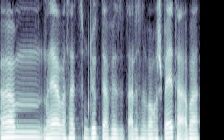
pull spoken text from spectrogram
ähm, naja, was heißt zum Glück, dafür ist jetzt alles eine Woche später, aber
